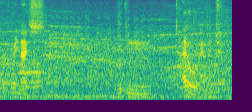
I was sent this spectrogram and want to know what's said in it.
A very nice looking title image.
